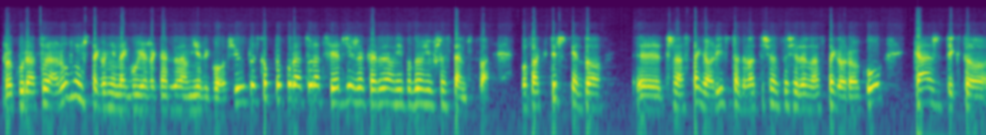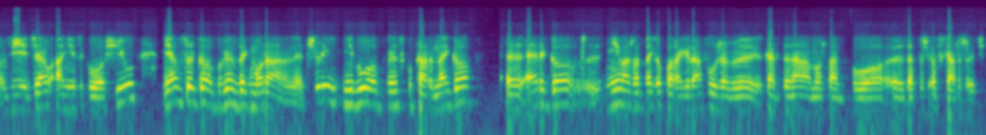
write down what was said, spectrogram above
Prokuratura również tego nie neguje, że kardynał nie zgłosił, tylko prokuratura twierdzi, że kardynał nie popełnił przestępstwa. Bo faktycznie do y, 13 lipca 2017 roku każdy, kto wiedział, a nie zgłosił, miał tylko obowiązek moralny, czyli nie było obowiązku karnego, y, ergo nie ma żadnego paragrafu, żeby kardynała można było y, za coś oskarżyć.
